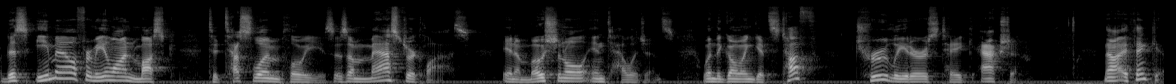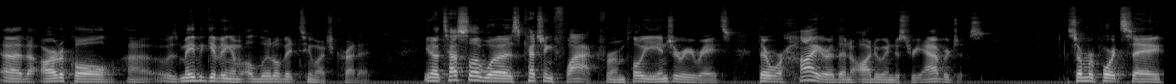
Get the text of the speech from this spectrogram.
this email from Elon Musk to Tesla employees is a masterclass in emotional intelligence. When the going gets tough, true leaders take action. Now, I think uh, the article uh, was maybe giving him a little bit too much credit. You know, Tesla was catching flack for employee injury rates that were higher than auto industry averages. Some reports say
